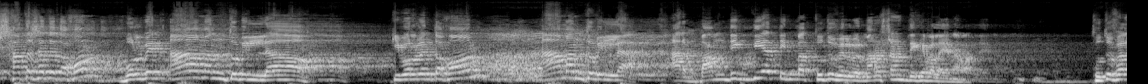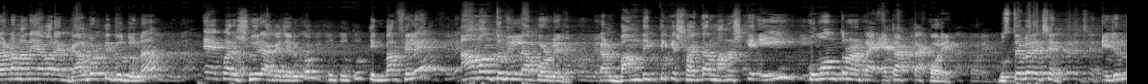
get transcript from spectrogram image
সাথে সাথে তখন বলবেন, আমান্তু বিল্লাহ। কি বলবেন তখন? আমান্তু বিল্লাহ। আর বাম দিক দিয়ে তিনবার থুতু ফেলবেন। মানুষ টানুষ দেখে ফেলায় না থুতু ফেলাটা মানে আবার এক গালবর্তি থুতু না? একবারে শুয়ের আগে যেরকম থুতু তিনবার ফেলে আমন্ত বিল্লাহ পড়বেন। কারণ বাম দিক থেকে শয়তান মানুষকে এই কুমন্ত্রণাটা অ্যাটাকটা করে। বুঝতে পেরেছেন? এই জন্য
